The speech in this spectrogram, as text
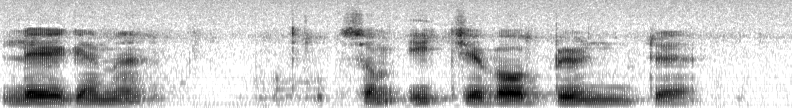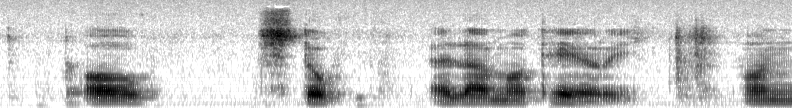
legeme som ikke var bundet av stoff eller materie. Han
